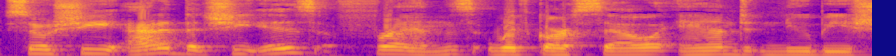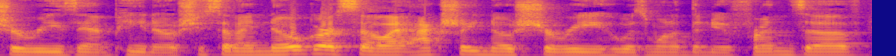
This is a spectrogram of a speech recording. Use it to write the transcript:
So she added that she is friends with Garcelle and newbie Sheree Zampino. She said, I know Garcelle. I actually know Sheree, who is one of the new friends of.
